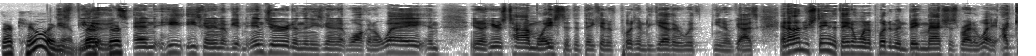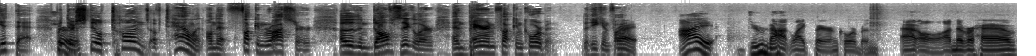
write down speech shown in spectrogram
They're killing these him. They're, feuds, they're, and he he's going to end up getting injured, and then he's going to end up walking away, and you know here's time wasted that they could have put him together with you know guys. And I understand that they don't want to put him in big matches right away. I get that, Sure. but there's still tons of talent on that fucking roster, other than Dolph Ziggler and Baron fucking Corbin that he can fight. right. I do not like Baron Corbin at all. I never have.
